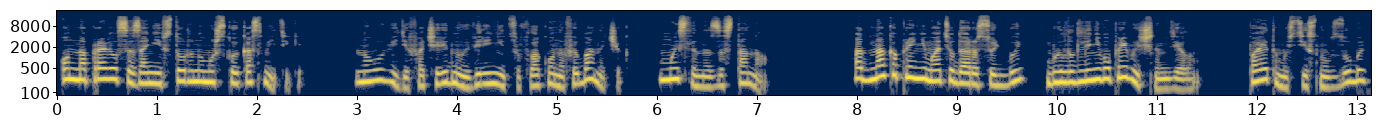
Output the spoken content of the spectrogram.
он направился за ней в сторону мужской косметики, но, увидев очередную вереницу флаконов и баночек, мысленно застонал. Однако принимать удары судьбы было для него привычным делом. Поэтому, стиснув зубы,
